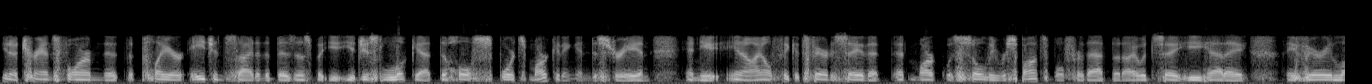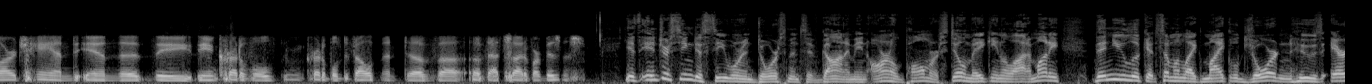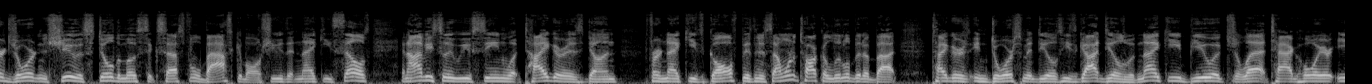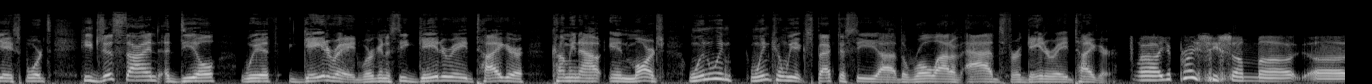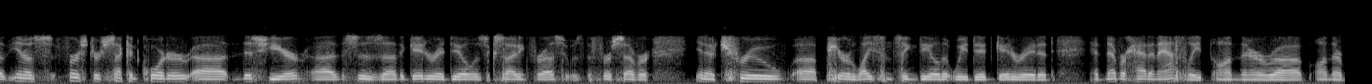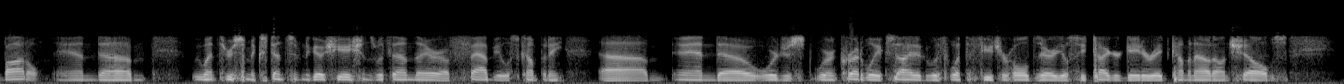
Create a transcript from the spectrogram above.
you know transform the the player agent side of the business but you, you just look at the whole sports marketing industry and and you you know I don't think it's fair to say that that Mark was solely responsible for that but I would say he had a a very large hand in the the the incredible incredible development of uh, of that side of our business it's interesting to see where endorsements have gone. I mean, Arnold Palmer still making a lot of money. Then you look at someone like Michael Jordan, whose Air Jordan shoe is still the most successful basketball shoe that Nike sells. And obviously, we've seen what Tiger has done for Nike's golf business. I want to talk a little bit about Tiger's endorsement deals. He's got deals with Nike, Buick, Gillette, Tag Heuer, EA Sports. He just signed a deal with Gatorade. We're going to see Gatorade Tiger coming out in March. When when when can we expect to see uh, the rollout of ads for Gatorade Tiger? Uh, you'll probably see some, uh, uh, you know, first or second quarter uh, this year. Uh, this is uh, the Gatorade deal was exciting for us. It was the first ever, you know, true uh, pure licensing deal that we did. Gatorade had, had never had an athlete on their uh, on their bottle, and um, we went through some extensive negotiations with them. They're a fabulous company, um, and uh, we're just we're incredibly excited with what the future holds there. You'll see Tiger Gatorade coming out on shelves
